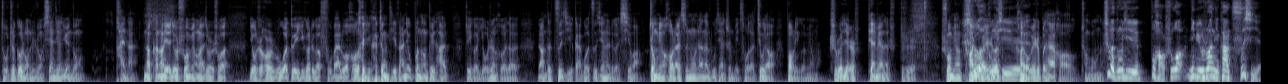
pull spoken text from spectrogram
组织各种这种先进的运动，太难。那可能也就说明了，就是说有时候如果对一个这个腐败落后的一个政体，咱就不能对他这个有任何的。让他自己改过自新的这个希望，证明后来孙中山的路线是没错的，就要暴力革命嘛，是不是也是片面的，就是说明康有为这个这康有为是不太好成功的？这东西不好说。你比如嗯说，你看慈禧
